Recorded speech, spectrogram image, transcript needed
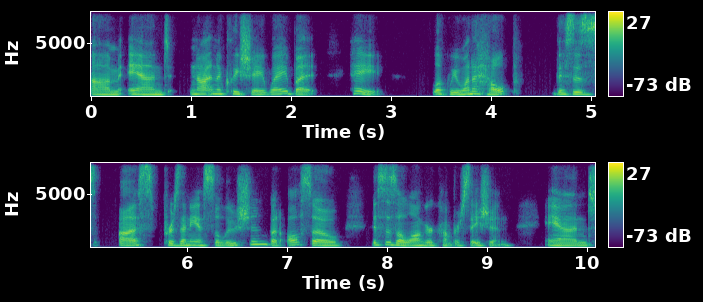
um, and not in a cliche way but hey look we want to help this is us presenting a solution but also this is a longer conversation and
